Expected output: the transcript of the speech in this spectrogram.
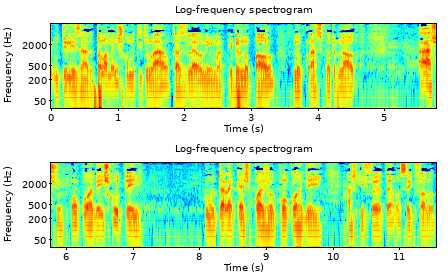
utilizado, pelo menos como titular, no caso do Léo Lima e Bruno Paulo, no clássico contra o Náutico. Acho, concordei, escutei o telecast pós-jogo, concordei. Acho que foi até você que falou.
